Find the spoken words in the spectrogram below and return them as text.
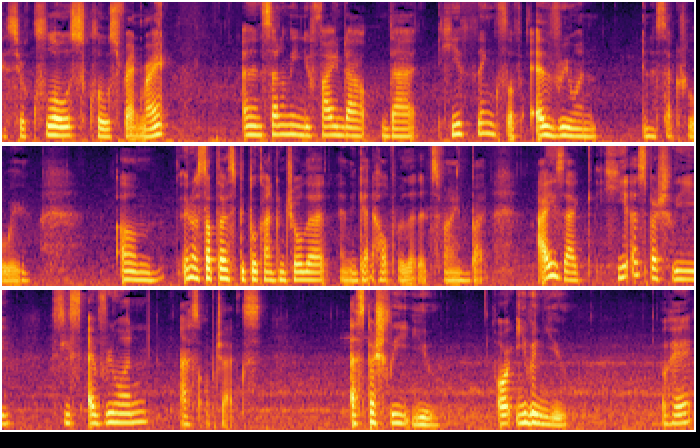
is your close close friend, right? And then suddenly you find out that he thinks of everyone in a sexual way. Um, you know, sometimes people can't control that and they get help for that, it's fine. But Isaac, he especially sees everyone as objects, especially you, or even you. Okay?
